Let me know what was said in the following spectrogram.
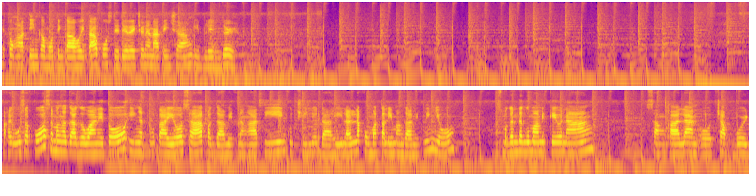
itong ating kamuting kahoy. Tapos, dediretso na natin siyang i-blender. Pakiusap po sa mga gagawa nito, ingat po tayo sa paggamit ng ating kutsilyo dahil lalo na kung matalim ang gamit ninyo, mas magandang gumamit kayo ng sangkalan o chopboard.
